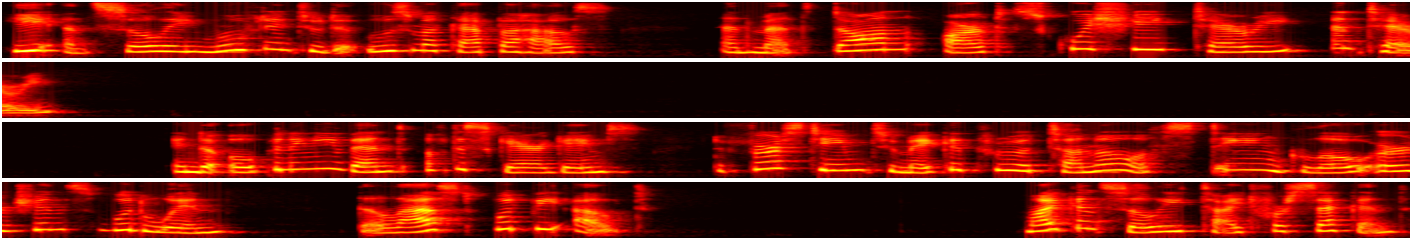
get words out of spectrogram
He and Sully moved into the Oozma Kappa house and met Don, Art, Squishy, Terry and Terry. In the opening event of the Scare Games, the first team to make it through a tunnel of stinging glow urchins would win. The last would be out. Mike and Sully tied for second,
